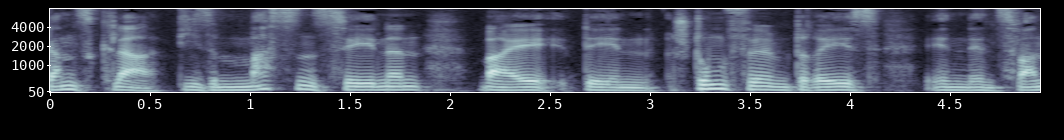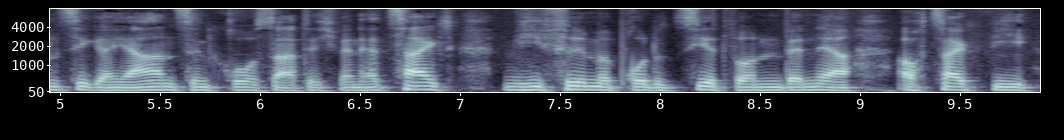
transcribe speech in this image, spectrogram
Ganz klar, diese Massenszenen bei den Stummfilmdrehs in den 20er Jahren sind großartig, wenn er zeigt, wie Filme produziert wurden, wenn er auch zeigt, wie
